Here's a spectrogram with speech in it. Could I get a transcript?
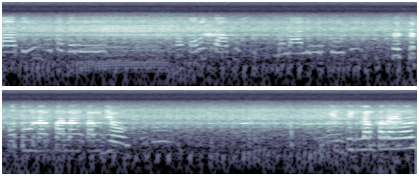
Atin yun, buta ganun. Patarik tapos malalim yung tubig. Tapos naputulan pa ng kambyo. Welding lang pala yun.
